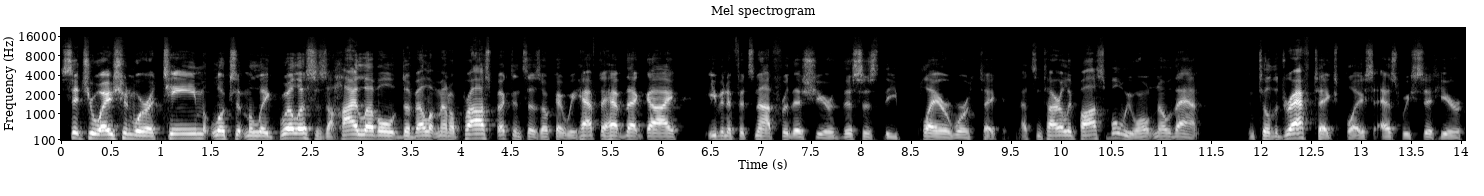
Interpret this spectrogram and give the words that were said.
situation where a team looks at Malik Willis as a high level developmental prospect and says, okay, we have to have that guy, even if it's not for this year. This is the player worth taking. That's entirely possible. We won't know that until the draft takes place as we sit here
